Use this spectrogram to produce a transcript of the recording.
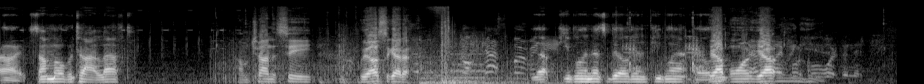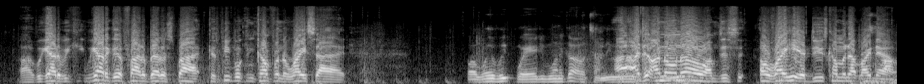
All right, some over to our left. I'm trying to see. We also got a. Got gas moving Yep, people in this building. People in that building. Yep. On. Yep. by for coordinates. Uh, we got to. We, we got to get find a better spot because people can come from the right side. Well, where, we- where do you want to go? Tell me. I, I, don't- I don't know. I'm just. Oh, right here. Dude's coming up right now.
